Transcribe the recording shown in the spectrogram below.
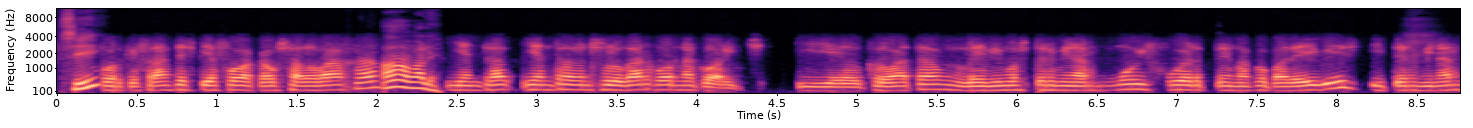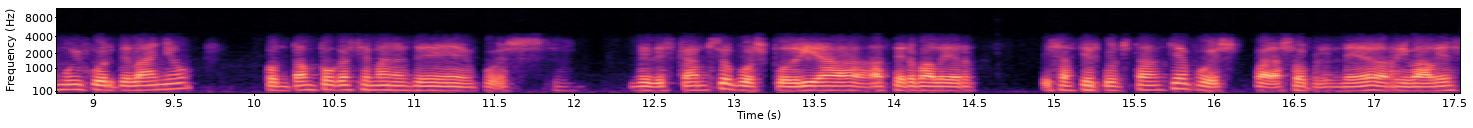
¿Sí? Porque Frances Tiafo ha causado baja ah, vale. y, ha entrado, y ha entrado en su lugar Borna Koric. Y el croata le vimos terminar muy fuerte en la Copa Davis y terminar muy fuerte el año con tan pocas semanas de, pues, de descanso, pues podría hacer valer esa circunstancia pues para sorprender a rivales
